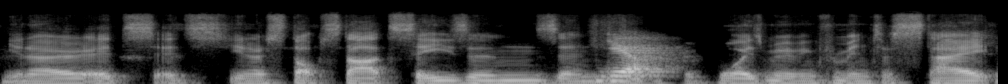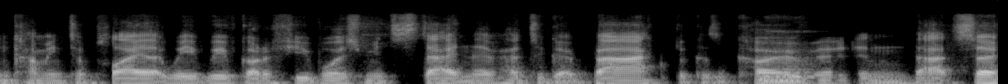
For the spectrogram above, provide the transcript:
you know, it's it's you know, stop start seasons, and yeah, you know, boys moving from interstate and coming to play. Like we we've got a few boys from interstate, and they've had to go back because of COVID mm-hmm. and that. So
